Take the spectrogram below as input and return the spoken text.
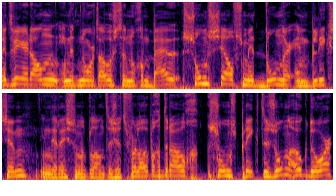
Het weer dan. In het noordoosten nog een bui. Soms zelfs met donder en bliksem. In de rest van het land is het voorlopig droog. Soms prikt de zon ook door.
